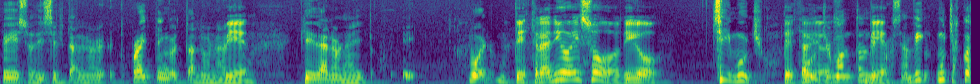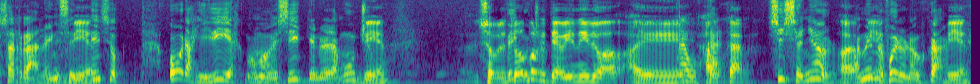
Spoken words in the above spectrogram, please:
pesos, dice el talón. Por ahí tengo el talonario. Bien. Quedaron ahí. Eh, Bueno, ¿Te extrañó eso? Digo, sí, mucho. Te extrañó mucho, un montón de Bien. cosas. Vi muchas cosas raras. En, ese, en esos horas y días, vamos a decir, que no era mucho. bien. Sobre todo mucho. porque te habían ido a, eh, A a buscar. Sí, señor. Ah, a mí bien. me fueron a buscar. Bien.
